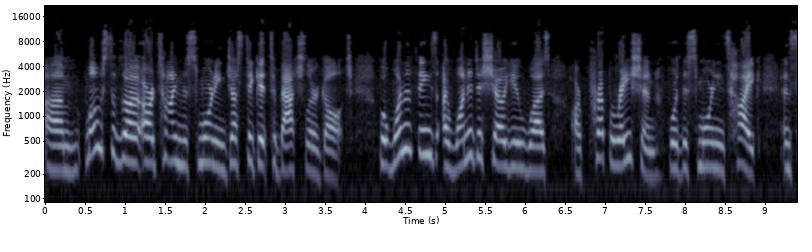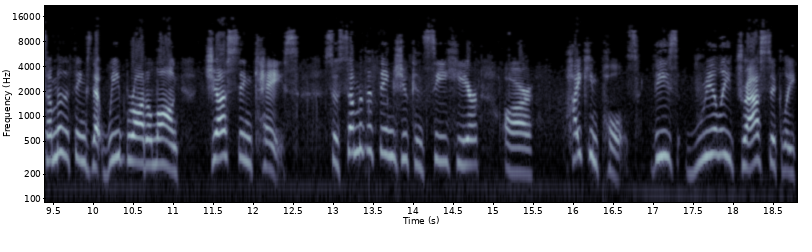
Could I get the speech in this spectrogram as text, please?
um, most of the, our time this morning just to get to Bachelor Gulch. But one of the things I wanted to show you was our preparation for this morning's hike and some of the things that we brought along just in case. So some of the things you can see here are hiking poles. These really drastically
